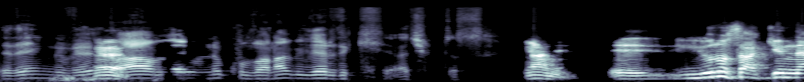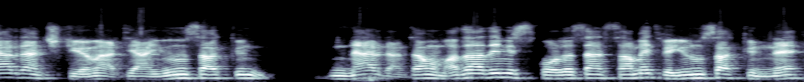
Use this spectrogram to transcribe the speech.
dediğin gibi Evet. daha verimli kullanabilirdik açıkçası. yani e, Yunus Akgün nereden çıkıyor Mert? Yani Yunus Akgün nereden? Tamam Adana Demirspor'da sen Samet ve Yunus Akgün'le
